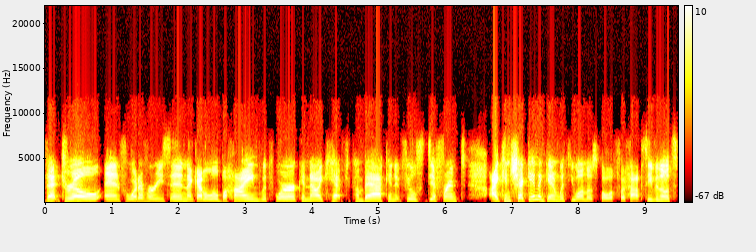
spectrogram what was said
that drill, and for whatever reason, I got a little behind with work, and now I have to come back, and it feels different. I can check in again with you on those ball of foot hops, even though it's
